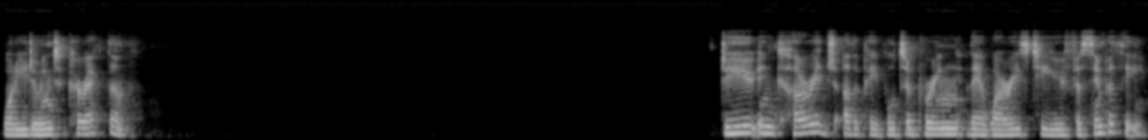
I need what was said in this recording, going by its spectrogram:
What are you doing to correct them? Do you encourage other people to bring their worries to you for sympathy?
